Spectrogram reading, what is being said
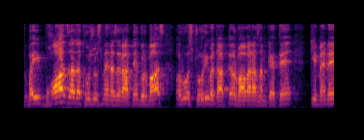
तो भाई, बहुत ज़्यादा खुश उसमें नज़र आते हैं गुरबाज और वो स्टोरी बताते हैं और बाबर आज़म कहते हैं कि मैंने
